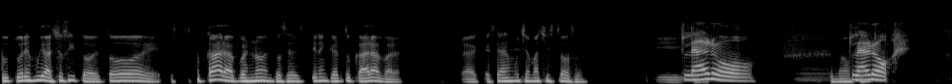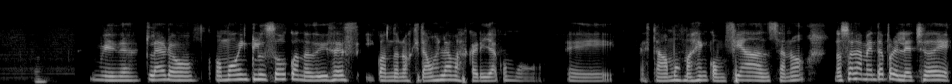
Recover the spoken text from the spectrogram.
tú, tú eres muy graciosito de todo, eh, tu cara, pues, ¿no? Entonces tienen que ver tu cara para, para que seas mucho más chistoso claro, claro. Ah. Mira, claro, como incluso cuando dices y cuando nos quitamos la mascarilla como eh, estábamos más en confianza, ¿no? No solamente por el hecho de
